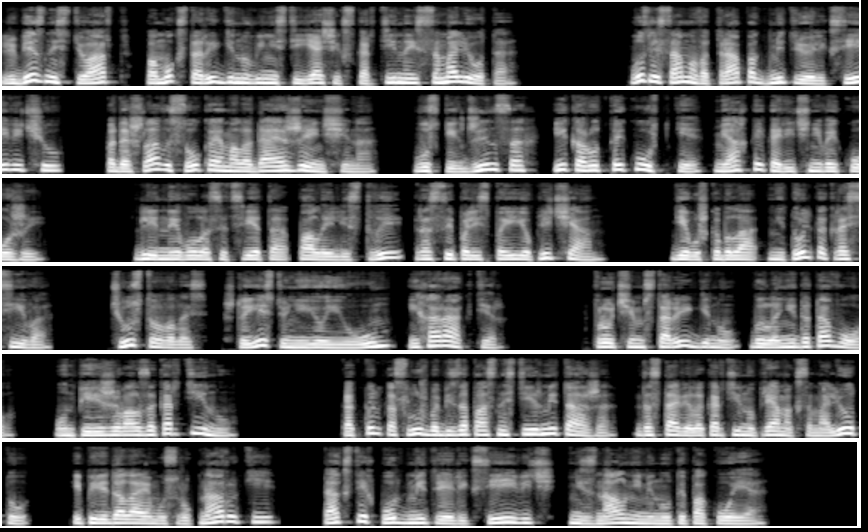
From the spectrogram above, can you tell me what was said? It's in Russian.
Любезный Стюарт помог Старыгину вынести ящик с картиной из самолета. Возле самого трапа к Дмитрию Алексеевичу подошла высокая молодая женщина в узких джинсах и короткой куртке мягкой коричневой кожи. Длинные волосы цвета палой листвы рассыпались по ее плечам. Девушка была не только красива, чувствовалось, что есть у нее и ум, и характер. Впрочем, Старыгину было не до того. Он переживал за картину. Как только служба безопасности Эрмитажа доставила картину прямо к самолету и передала ему с рук на руки, так с тех пор Дмитрий Алексеевич не знал ни минуты покоя.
